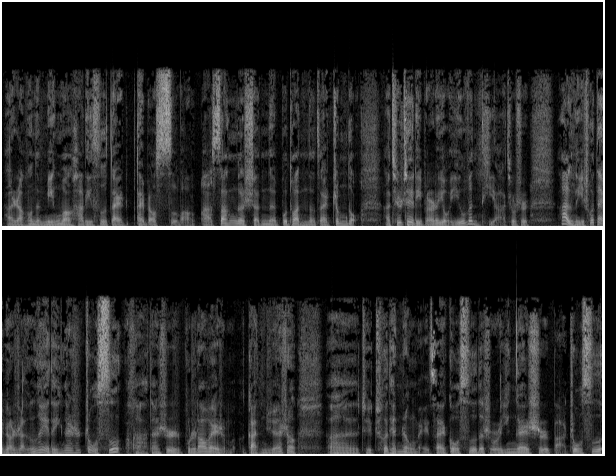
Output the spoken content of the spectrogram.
啊，然后呢冥王哈迪斯代代表死亡啊。三个神呢不断的在争斗。啊，其实这里边呢有一个问题啊，就是按理说代表人类的应该是宙斯啊，但是不知道为什么，感觉上，呃，这车田正美在构思的时候应该是把宙斯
